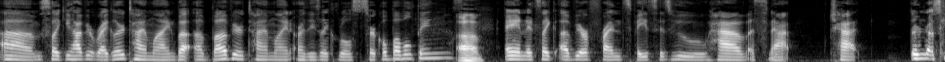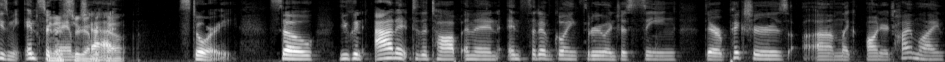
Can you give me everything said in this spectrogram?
um, so like you have your regular timeline, but above your timeline are these like little circle bubble things, Uh-huh. and it's like of your friends' faces who have a Snapchat or no, excuse me, Instagram, Instagram chat account. story. So you can add it to the top, and then instead of going through and just seeing their pictures um, like on your timeline,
